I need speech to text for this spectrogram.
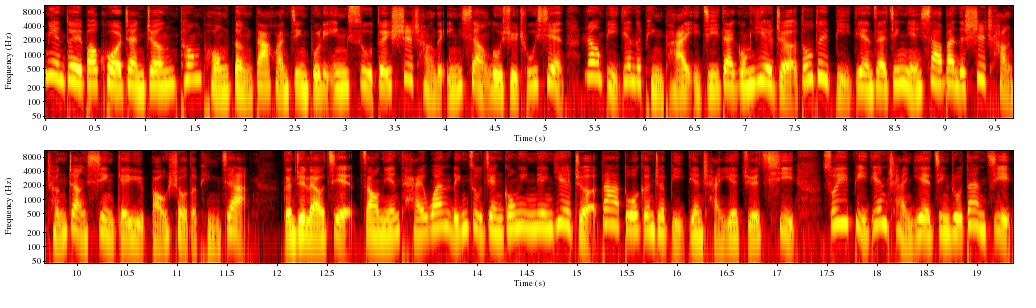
面对包括战争、通膨等大环境不利因素对市场的影响陆续出现，让笔电的品牌以及代工业者都对笔电在今年下半的市场成长性给予保守的评价。根据了解，早年台湾零组件供应链业者大多跟着笔电产业崛起，所以笔电产业进入淡季，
